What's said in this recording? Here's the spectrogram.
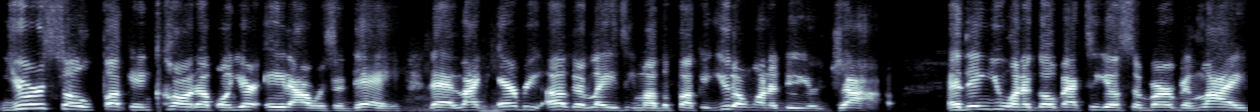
you're so fucking caught up on your 8 hours a day that like mm-hmm. every other lazy motherfucker you don't want to do your job. And then you want to go back to your suburban life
